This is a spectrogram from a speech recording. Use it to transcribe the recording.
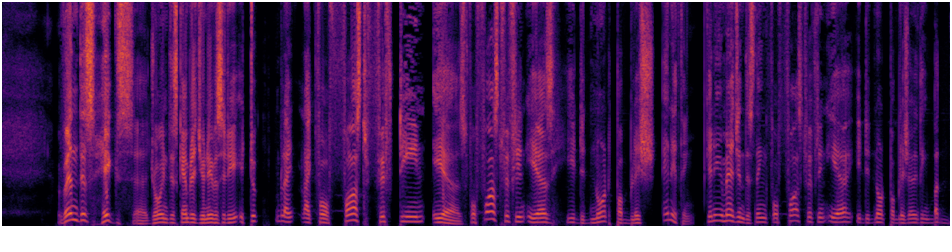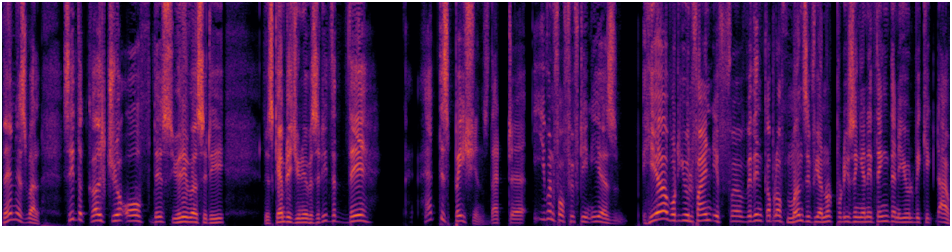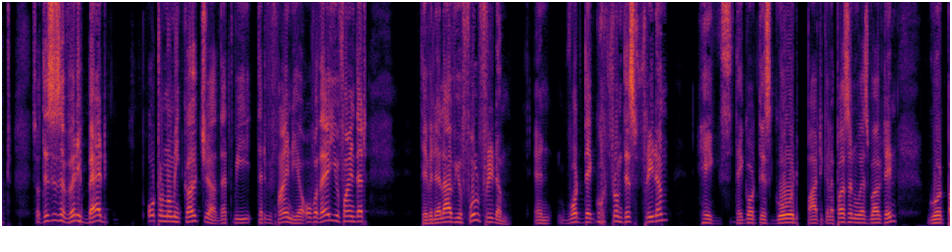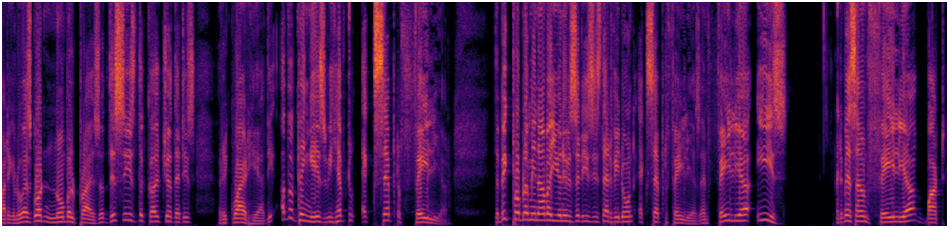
when this Higgs uh, joined this Cambridge University, it took like like for first 15 years. For first 15 years, he did not publish anything. Can you imagine this thing? For first 15 year, he did not publish anything. But then as well, see the culture of this university, this Cambridge University, that they had this patience that uh, even for 15 years, here what you will find if uh, within a couple of months if you are not producing anything then you will be kicked out so this is a very bad autonomy culture that we that we find here. Over there you find that they will allow you full freedom. And what they got from this freedom? Higgs. They got this God particle a person who has worked in God particle who has got nobel prize. So this is the culture that is required here. The other thing is we have to accept failure. The big problem in our universities is that we don't accept failures. And failure is it may sound failure but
